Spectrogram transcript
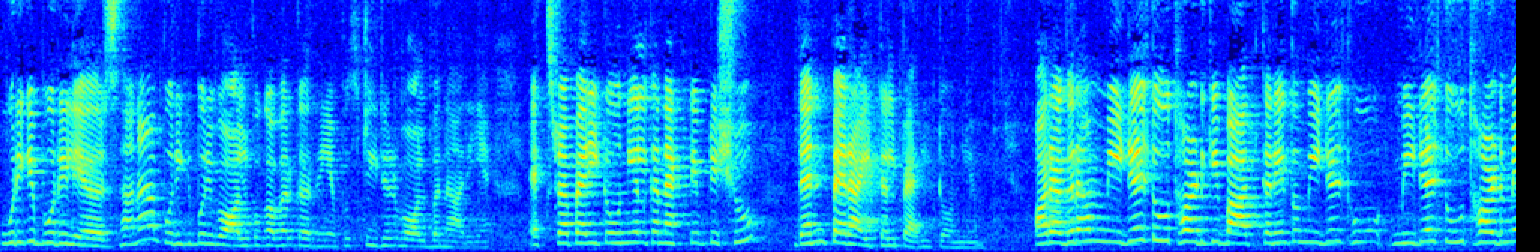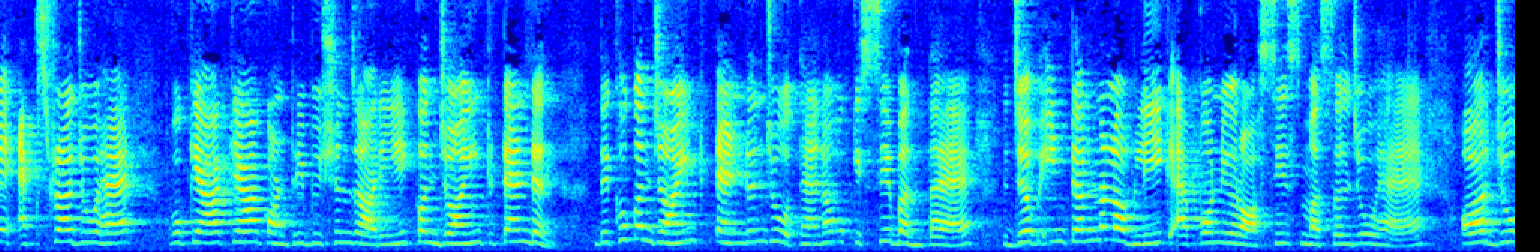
पूरी की पूरी लेयर्स है ना? पूरी की पूरी वॉल को कवर कर रही हैं पोस्टीरियर वॉल बना रही हैं. Extra peritoneal connective tissue then parietal peritoneum और अगर हम मीडियल टू थर्ड की बात करें तो medial two medial two third में एक्स्ट्रा जो है, वो क्या क्या कॉन्ट्रीब्यूशन आ रही हैं? कंजॉइंट टेंडन देखो कंजॉइंट टेंडन जो होता है ना, वो किससे बनता है? जब इंटरनल ऑब्लिक एपोन्यूरोसिस मसल जो है और जो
